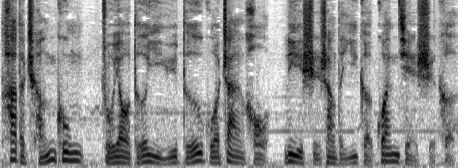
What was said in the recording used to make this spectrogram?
他的成功主要得益于德国战后历史上的一个关键时刻。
